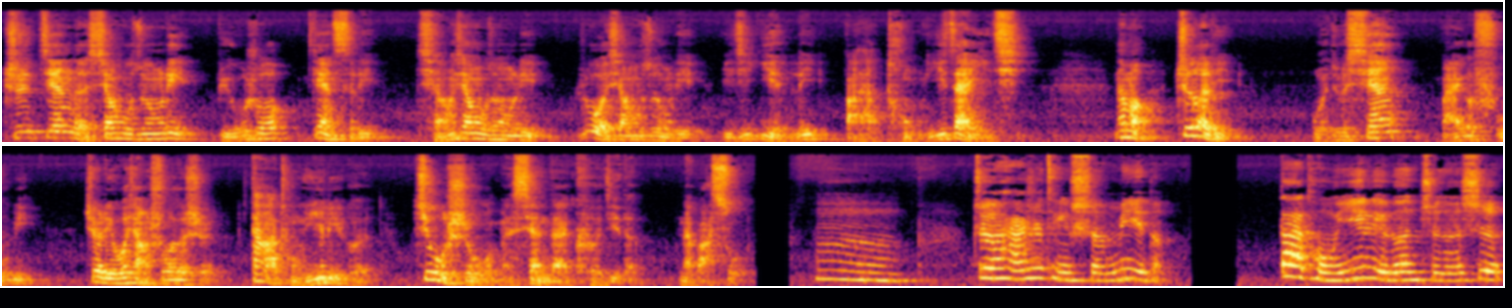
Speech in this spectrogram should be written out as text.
之间的相互作用力，比如说电磁力、强相互作用力、弱相互作用力以及引力，把它统一在一起。那么这里我就先埋个伏笔，这里我想说的是，大统一理论就是我们现代科技的那把锁。嗯，这个还是挺神秘的。大统一理论指的是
